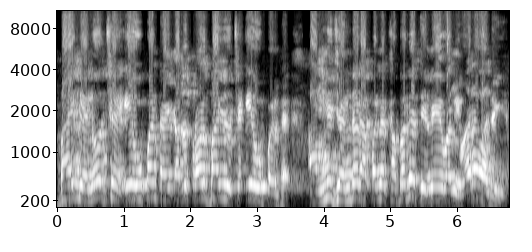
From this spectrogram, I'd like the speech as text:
ભાઈ બહેનો છે, એ ઉપર થાય, કાં તો ત્રણ ભાઈઓ છે, એ ઉપર થાય. આમની જેન્ડર આપણને ખબર નથી, એટલે એવા લેવા રહેવા દઈએ.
